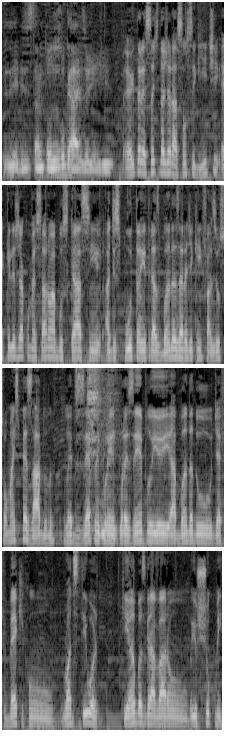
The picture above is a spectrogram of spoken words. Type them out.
eles estão em todos os lugares hoje em dia. É interessante da geração seguinte é que eles já começaram a buscar assim a disputa entre as bandas era de quem fazia o som mais pesado, né? Led Zeppelin por, por exemplo e a banda do Jeff Beck com Rod Stewart que ambas gravaram You Shook Me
